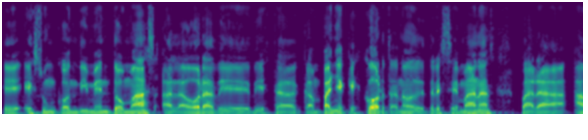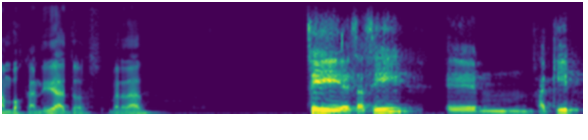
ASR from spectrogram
eh, es un condimento más a la hora de, esta campaña que es corta, ¿no? De tres semanas para ambos candidatos, ¿verdad? Sí, es así. Em, aquí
